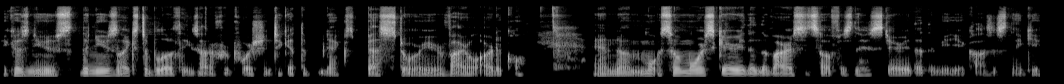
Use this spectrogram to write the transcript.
because news the news likes to blow things out of proportion to get the next best story or viral article. And um, more, so more scary than the virus itself is the hysteria that the media causes. Thank you.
